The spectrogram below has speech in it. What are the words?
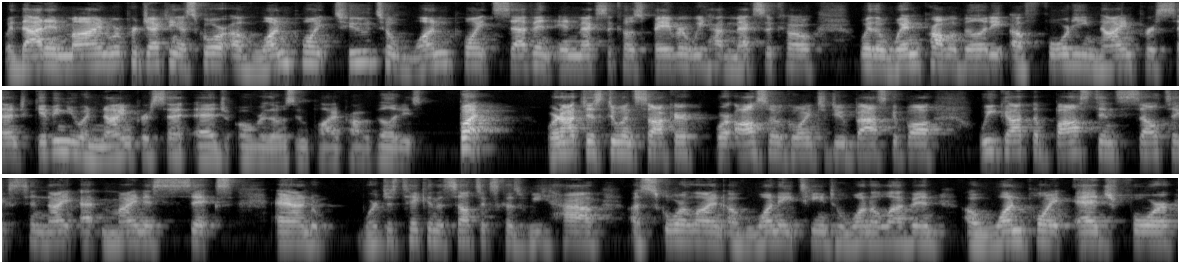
With that in mind, we're projecting a score of 1.2 to 1.7 in Mexico's favor. We have Mexico with a win probability of 49%, giving you a 9% edge over those implied probabilities. But we're not just doing soccer, we're also going to do basketball. We got the Boston Celtics tonight at minus six. And we're just taking the Celtics because we have a score line of 118 to 111, a one point edge for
